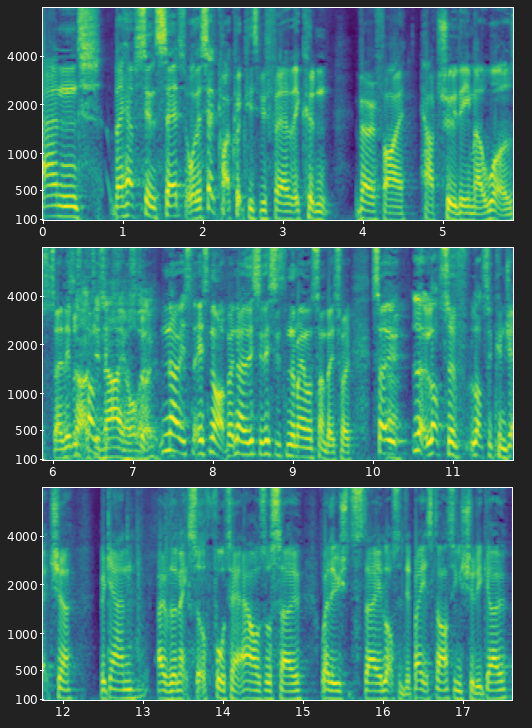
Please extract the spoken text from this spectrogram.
and they have since said, or they said quite quickly, to be fair, they couldn't verify how true the email was. So there was not a context to the denial, though. No, it's, it's not. But no, this is this is from the Mail on Sunday. Sorry. So look, lots of lots of conjecture began over the next sort of 48 hours or so whether he should stay. Lots of debate starting. Should he go?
